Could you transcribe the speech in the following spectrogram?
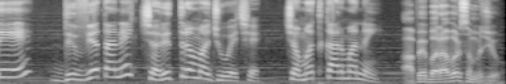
તે દિવ્યતાને ચરિત્રમાં જુએ છે ચમત્કારમાં નહીં. આપે બરાબર સમજ્યું.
